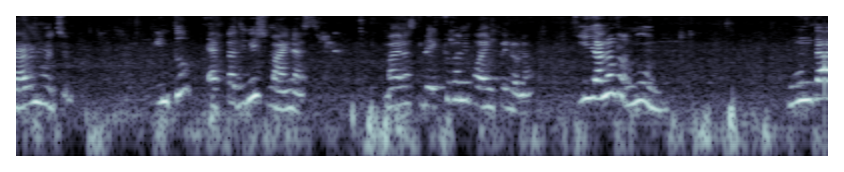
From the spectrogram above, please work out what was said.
দারুণ হয়েছে। কিন্তু একটা জিনিস মাইনাস মাইনাস করে একটুখানি পয়েন্ট পেল না। কি জানো তো? নুন। নুনটা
